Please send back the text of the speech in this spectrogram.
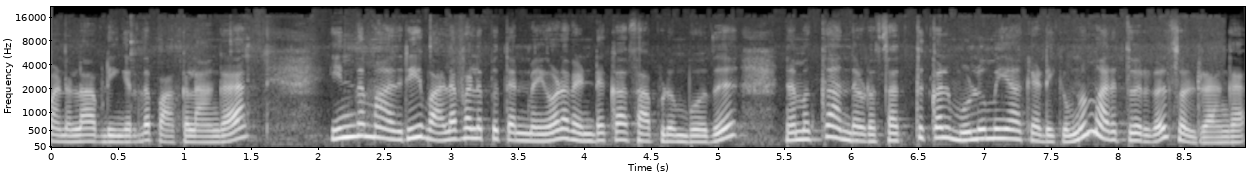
பண்ணலாம் அப்படிங்கிறத பார்க்கலாங்க. இந்த மாதிரி வளவளப்பு தன்மையோட வெண்டைக்காய் சாப்பிடும்போது நமக்கு அதோட சத்துக்கள் முழுமையாக கிடைக்கும்னு மருத்துவர்கள் சொல்கிறாங்க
